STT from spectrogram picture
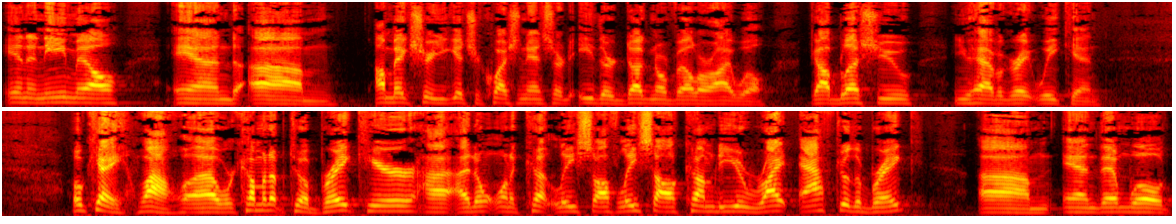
in an email, and um, I'll make sure you get your question answered. Either Doug Norvell or I will. God bless you. You have a great weekend. Okay, wow, uh, we're coming up to a break here. I, I don't want to cut Lisa off. Lisa, I'll come to you right after the break, um, and then we'll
